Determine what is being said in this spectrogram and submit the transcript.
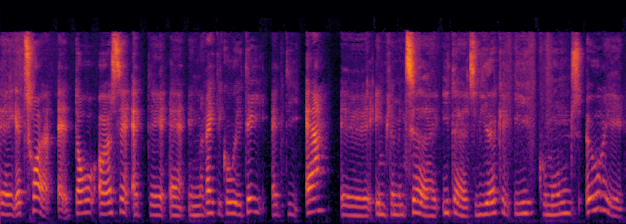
Øh, jeg tror at dog også, at det er en rigtig god idé, at de er øh, implementeret i deres virke i kommunens øvrige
